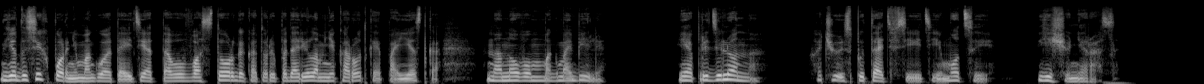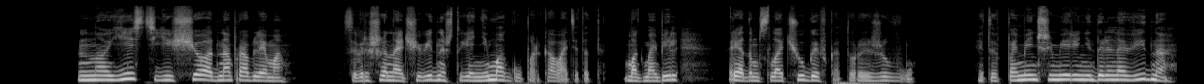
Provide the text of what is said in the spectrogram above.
я до сих пор не могу отойти от того восторга, который подарила мне короткая поездка на новом магмобиле. И определенно хочу испытать все эти эмоции еще не раз. Но есть еще одна проблема. Совершенно очевидно, что я не могу парковать этот магмобиль рядом с лачугой, в которой живу. Это по меньшей мере недальновидно.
